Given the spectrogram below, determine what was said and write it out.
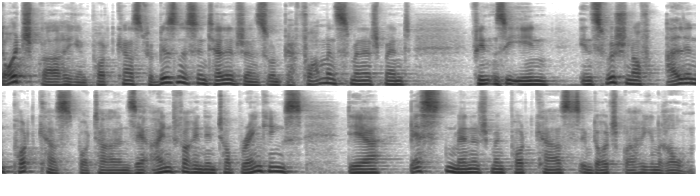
deutschsprachigen Podcast für Business Intelligence und Performance Management finden Sie ihn inzwischen auf allen Podcast-Portalen sehr einfach in den Top-Rankings der besten Management-Podcasts im deutschsprachigen Raum.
